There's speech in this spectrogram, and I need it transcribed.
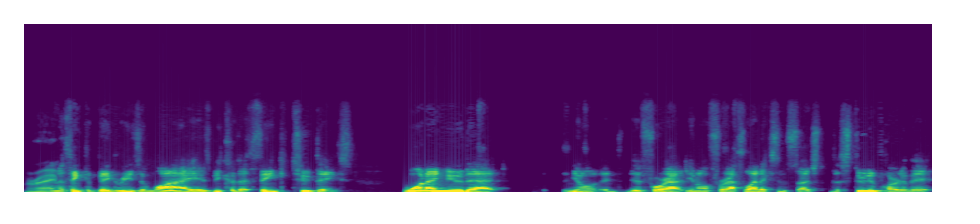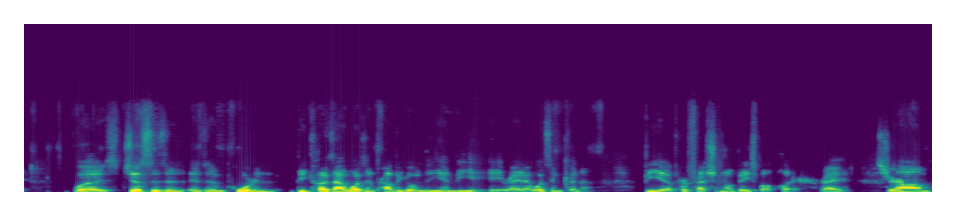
Right. And I think the big reason why is because I think two things. One, I knew that you know for you know for athletics and such, the student part of it was just as as important because I wasn't probably going to the NBA, right? I wasn't gonna be a professional baseball player, right? Sure. Um,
